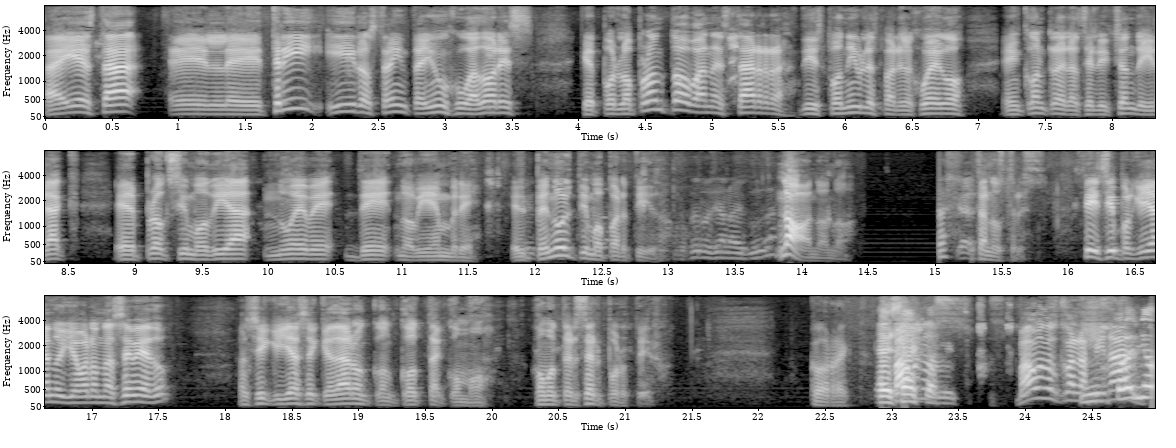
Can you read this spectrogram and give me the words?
Ahí está el eh, Tri y los 31 jugadores que por lo pronto van a estar disponibles para el juego en contra de la selección de Irak el próximo día 9 de noviembre, el penúltimo partido. No, no, no. Ya están los tres. Sí, sí, porque ya no llevaron a Acevedo, así que ya se quedaron con Cota como, como tercer portero. Correcto. Exactamente. Vámonos, vámonos con la y, final. Coño,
